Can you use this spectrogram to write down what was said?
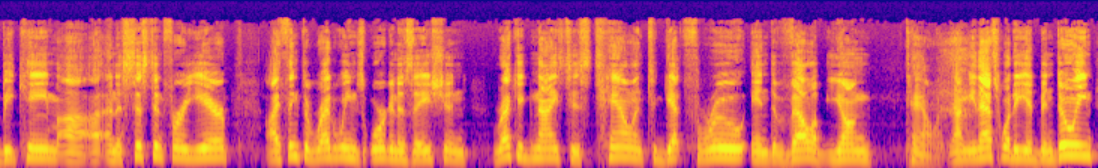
became uh, an assistant for a year. I think the Red Wings organization recognized his talent to get through and develop young talent. I mean, that's what he had been doing.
